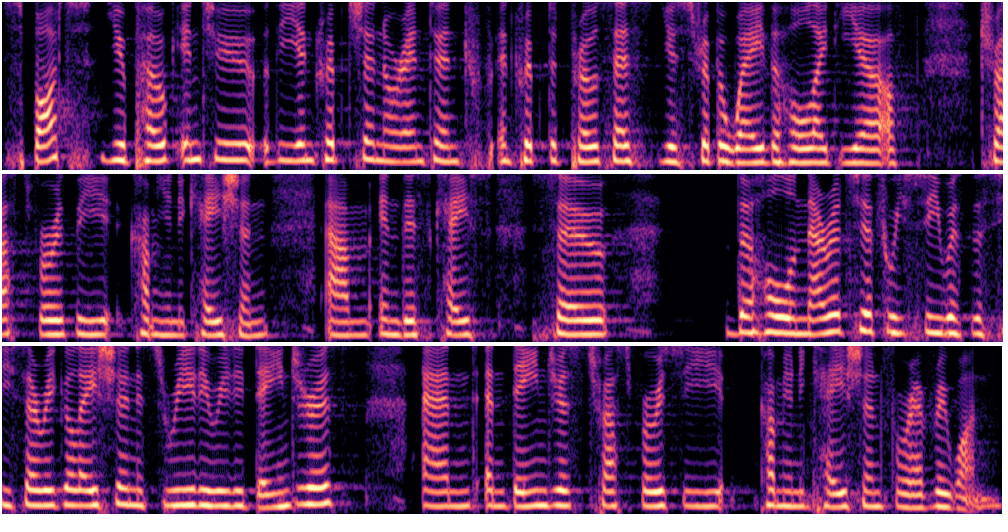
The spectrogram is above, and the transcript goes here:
spot you poke into the encryption or into an encrypted process, you strip away the whole idea of trustworthy communication um, in this case. So the whole narrative we see with the CISA regulation is really, really dangerous and endangers trustworthy communication for everyone.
